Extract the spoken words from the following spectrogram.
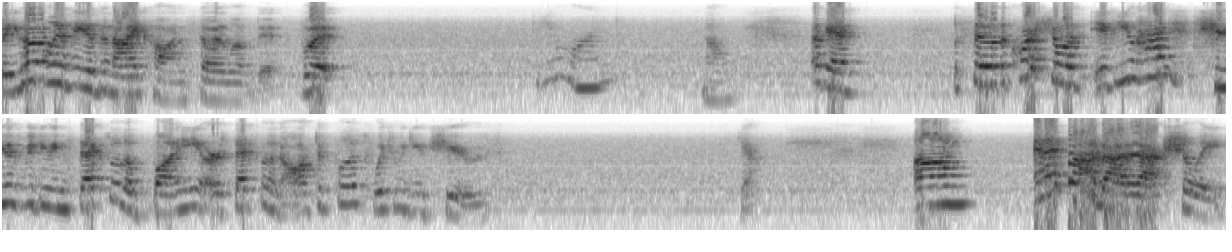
But you have Lizzie as an icon, so I loved it. But No. Okay. So the question was, if you had to choose between sex with a bunny or sex with an octopus, which would you choose? Yeah. Um, and I thought about it actually.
